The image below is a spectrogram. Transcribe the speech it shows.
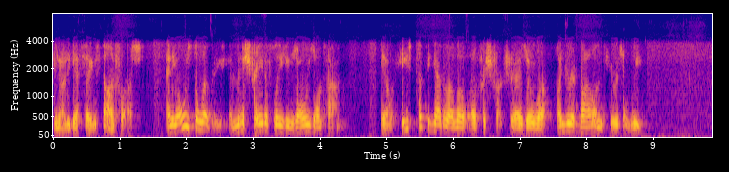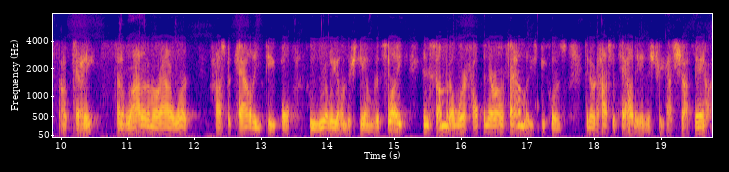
you know, to get things done for us. And he always delivered. Administratively, he was always on top. You know, he's put together a little infrastructure. Has over 100 volunteers a week. Okay? And a lot of them are out of work hospitality people who really understand what it's like. And some of them were helping their own families because, you know, the hospitality industry got shut down.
